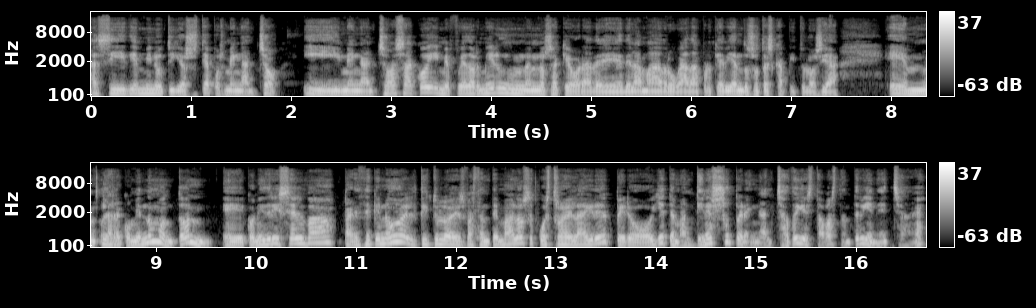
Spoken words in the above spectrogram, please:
así 10 minutillos. Hostia, pues me enganchó y me enganchó a saco y me fui a dormir no sé qué hora de, la madrugada, porque habían dos o tres capítulos ya. Em, la recomiendo un montón. Eh, con Idris Elba parece que no, el título es bastante malo, secuestro en el aire, pero oye, te mantienes súper enganchado y está bastante bien hecha. ¿eh?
